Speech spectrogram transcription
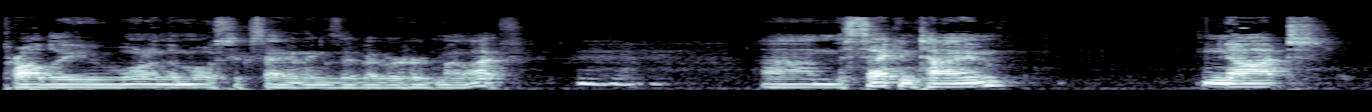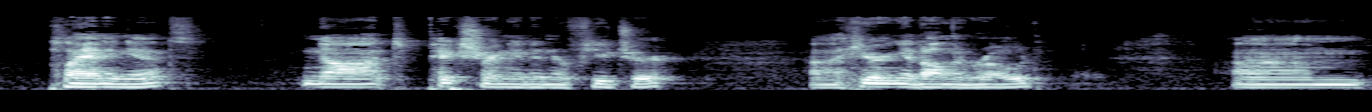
probably one of the most exciting things I've ever heard in my life. Um, the second time, not planning it, not picturing it in our future, uh, hearing it on the road. Um,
